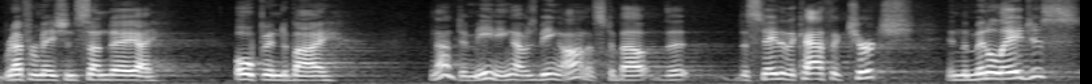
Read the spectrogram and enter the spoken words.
Reformation Sunday, I opened by not demeaning, I was being honest about the, the state of the Catholic Church in the Middle Ages.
